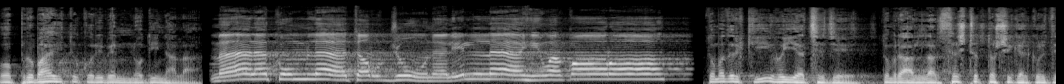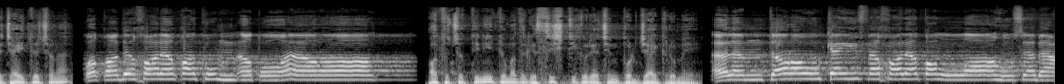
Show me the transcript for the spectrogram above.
ও প্রবাহিত করিবেন নদী নালা। তোমাদের কি হইয়াছে যে তোমরা আল্লাহর শ্রেষ্ঠত্ব স্বীকার করিতে চাইতেছ না? অথচ তিনি তোমাদেরকে সৃষ্টি করিয়াছেন পর্যায়ক্রমে ألم تروا كيف خلق الله سبع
